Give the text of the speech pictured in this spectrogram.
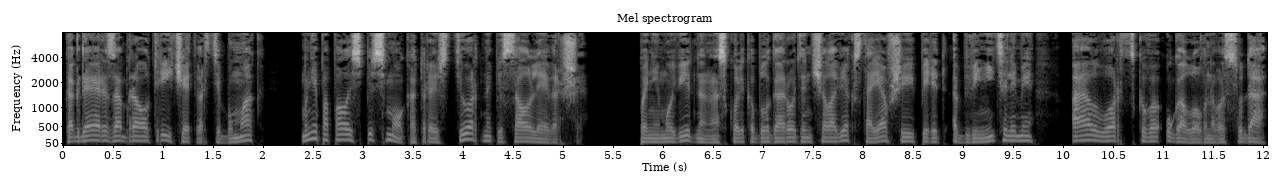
Когда я разобрал три четверти бумаг, мне попалось письмо, которое Стюарт написал Леверше. По нему видно, насколько благороден человек, стоявший перед обвинителями Айлвордского уголовного суда,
